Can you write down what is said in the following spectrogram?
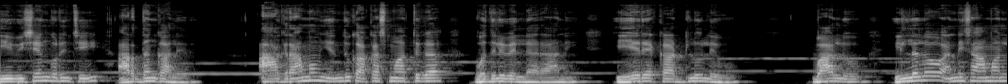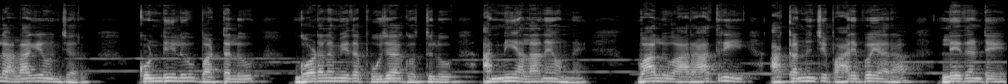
ఈ విషయం గురించి అర్థం కాలేదు. ఆ గ్రామం ఎందుకు అకస్మాత్తుగా వదిలి వెళ్ళారా అని ఏ రికార్డులు లేవు. వాళ్ళు ఇళ్ళలో అన్ని సామాన్లు అలాగే ఉంచారు. కుండీలు బట్టలు గోడల మీద పూజా గుర్తులు అన్నీ అలానే ఉన్నాయి. వాళ్ళు ఆ రాత్రి అక్కడి నుంచి పారిపోయారా? లేదంటే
